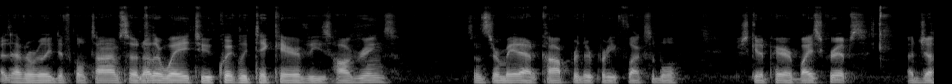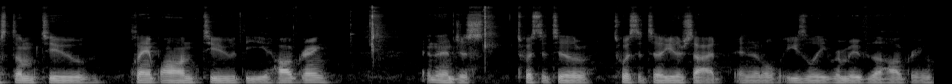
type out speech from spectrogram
I was having a really difficult time. So another way to quickly take care of these hog rings since they're made out of copper, they're pretty flexible. Just get a pair of vice grips, adjust them to clamp on to the hog ring, and then just twist it to twist it to either side, and it'll easily remove the hog ring.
